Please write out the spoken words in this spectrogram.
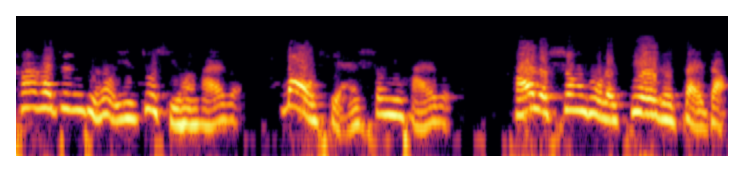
他还真挺有意思，就喜欢孩子，冒险生一孩子，孩子生出来接着再账。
